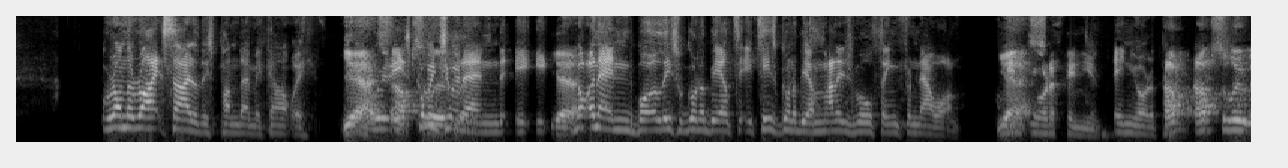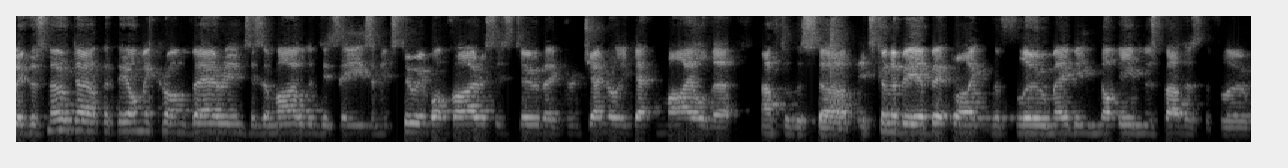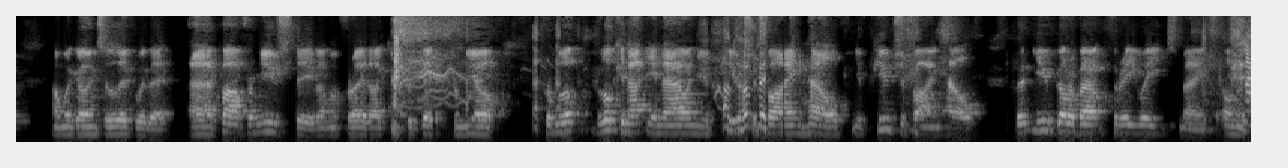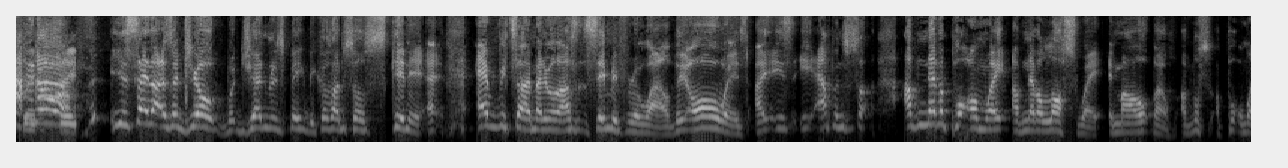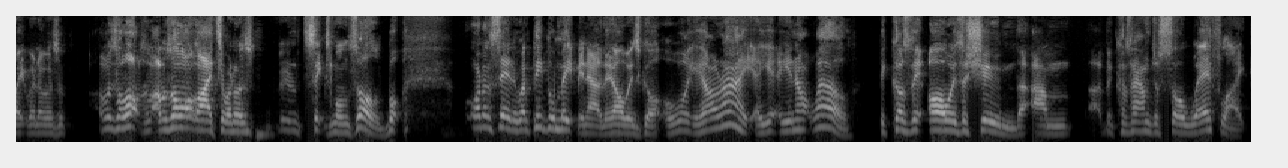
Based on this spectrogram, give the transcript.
We're on the right side of this pandemic, aren't we? Yes, it's coming to an end. It, it, Yeah. Not an end, but at least we're going to be able to. It is going to be a manageable thing from now on, Yes. In your opinion. in your opinion. Ab- Absolutely. There's no doubt that the Omicron variant is a milder disease and it's doing what viruses do. They generally get milder after the start. It's going to be a bit like the flu, maybe not even as bad as the flu, and we're going to live with it. Uh, apart from you, Steve, I'm afraid I can predict from your. From look, looking at you now and your putrefying health, your putrefying health, that you've got about three weeks, mate. Honestly, You know You say that as a joke, but generally speaking, because I'm so skinny, every time anyone hasn't seen me for a while, they always. I, it happens. So, I've never put on weight. I've never lost weight in my whole- well. I must. I put on weight when I was. I was a lot. I was a lot lighter when I was six months old. But what I'm saying, when people meet me now, they always go, "Oh, you're you all right? Are you, are you not well?" Because they always assume that I'm uh, because I'm just so waif-like.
